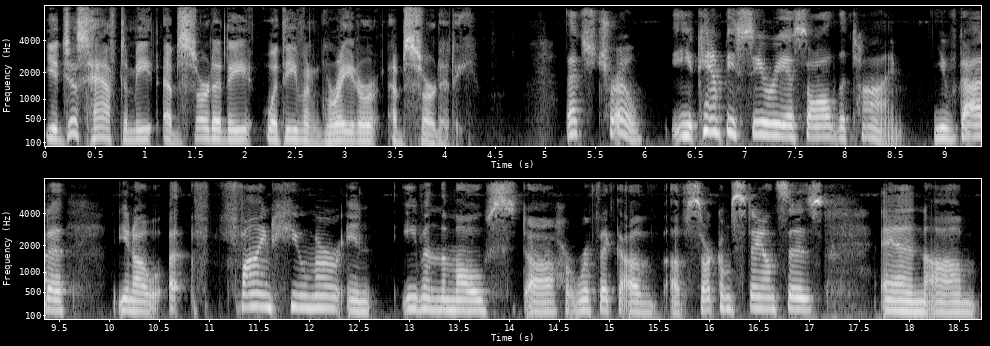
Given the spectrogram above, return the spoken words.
you just have to meet absurdity with even greater absurdity. That's true you can't be serious all the time. You've got to you know, uh, find humor in even the most uh, horrific of, of circumstances. And um,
